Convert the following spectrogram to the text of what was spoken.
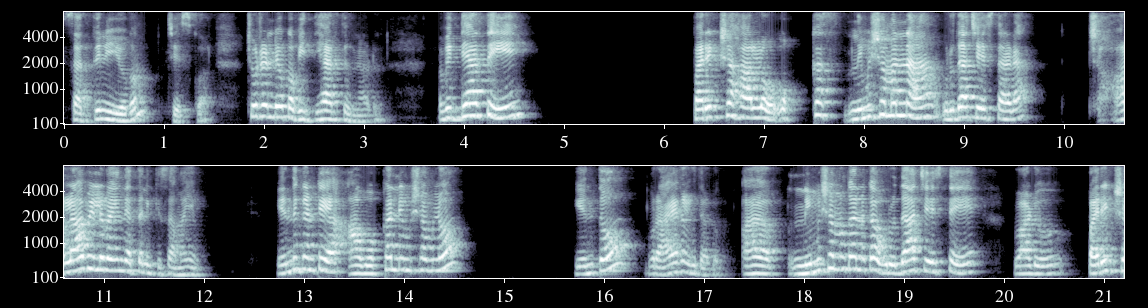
సద్వినియోగం చేసుకోవాలి. చూడండి ఒక విద్యార్థి ఉన్నాడు. విద్యార్థి పరీక్ష హాల్లో ఒక్క నిమిషమన్నా వృధా చేస్తాడా? చాలా విలువైంది అతనికి సమయం. ఎందుకంటే ఆ ఒక్క నిమిషంలో ఎంతో వ్రాయగలుగుతాడు. ఆ నిమిషం కనుక వృధా చేస్తే వాడు పరీక్ష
